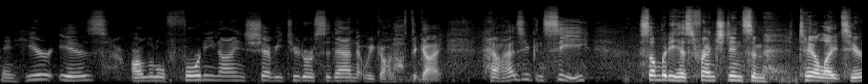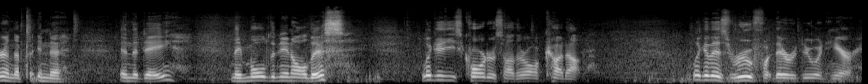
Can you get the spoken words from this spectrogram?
And here is our little 49 Chevy two-door sedan that we got off the guy. Now, as you can see, somebody has Frenched in some tail lights here in the in the in the day. And they molded in all this. Look at these quarters, how they're all cut up. Look at this roof, what they were doing here.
